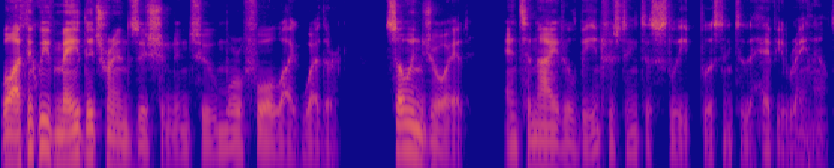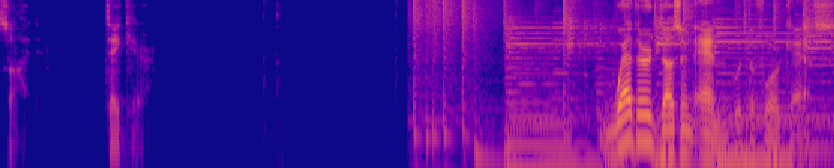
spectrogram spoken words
Well, I think we've made the transition into more fall like weather, so enjoy it. And tonight it'll be interesting to sleep listening to the heavy rain outside. Take care. Weather doesn't end with the forecast.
